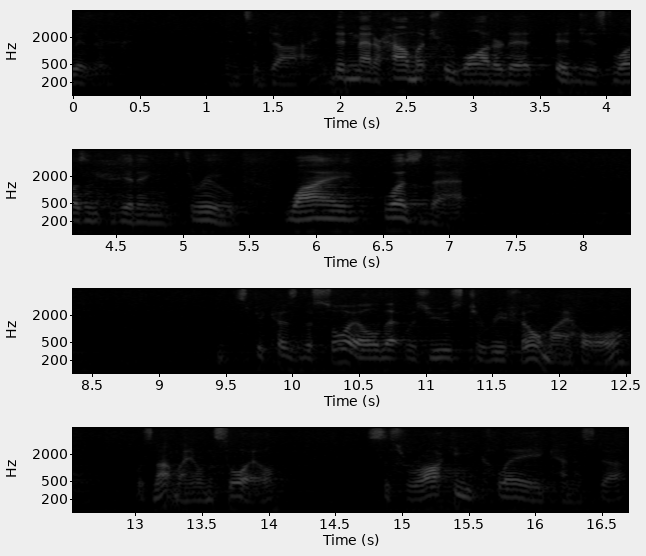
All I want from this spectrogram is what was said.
wither and to die. It didn't matter how much we watered it, it just wasn't getting through. Why was that? It's because the soil that was refill my hole was not my own soil. It's this rocky clay kind of stuff.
